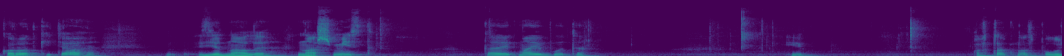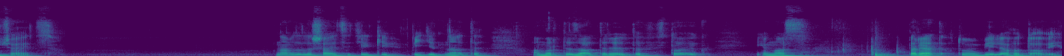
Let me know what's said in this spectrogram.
короткі тяги, з'єднали наш міст, так як має бути. І ось так у нас виходить. Нам залишається тільки під'єднати амортизатори до стоїк, і в нас перед автомобіля готовий.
